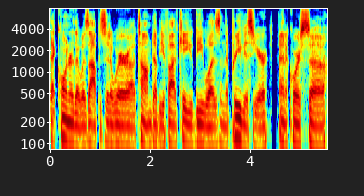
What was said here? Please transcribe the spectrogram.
that corner that was opposite of where uh, Tom W5 KUB was in the previous year. And of course, uh,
